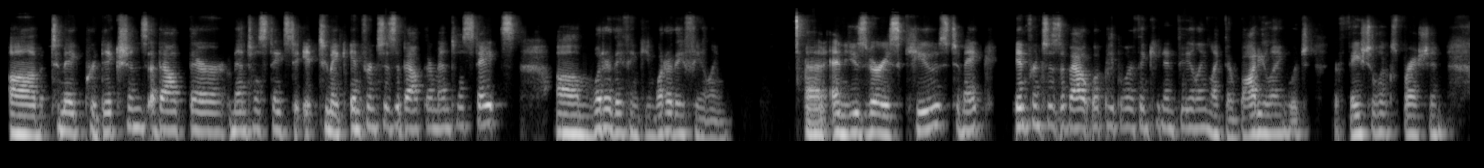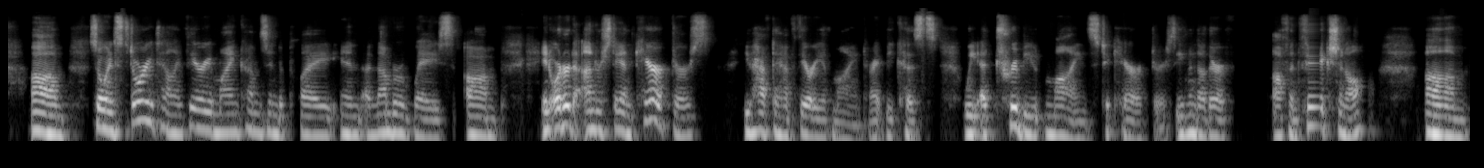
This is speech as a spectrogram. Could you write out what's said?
um, to make predictions about their mental states, to, to make inferences about their mental states. Um, what are they thinking? What are they feeling? Uh, and use various cues to make inferences about what people are thinking and feeling, like their body language, their facial expression. Um, so in storytelling, theory mind comes into play in a number of ways. Um, in order to understand characters, you have to have theory of mind, right? Because we attribute minds to characters, even though they're often fictional. Um,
